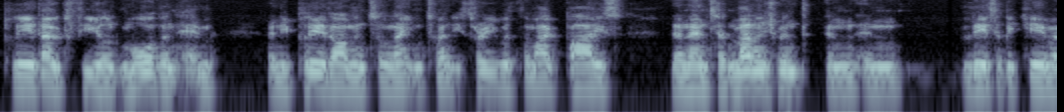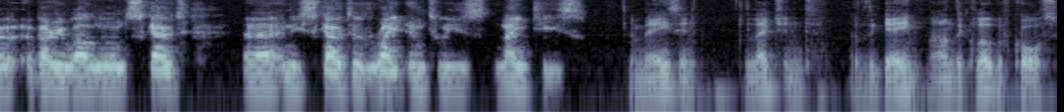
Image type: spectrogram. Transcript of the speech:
played outfield more than him. And he played on until 1923 with the Magpies, then entered management and, and later became a, a very well known scout, uh, and he scouted right into his 90s. Amazing. Legend of the game and the club, of course.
